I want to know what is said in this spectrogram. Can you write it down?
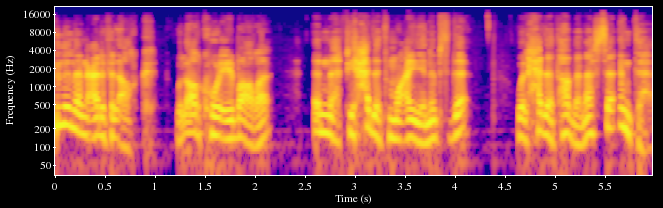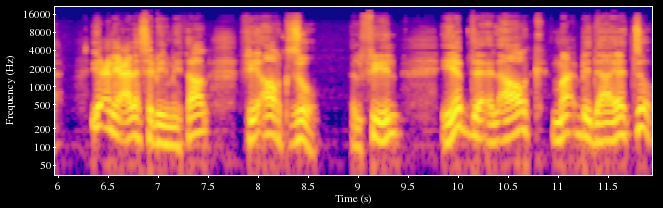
كلنا نعرف الأرك والأرك هو عبارة انه في حدث معين ابتدأ والحدث هذا نفسه انتهى. يعني على سبيل المثال في آرك زو الفيل يبدأ الآرك مع بداية زو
